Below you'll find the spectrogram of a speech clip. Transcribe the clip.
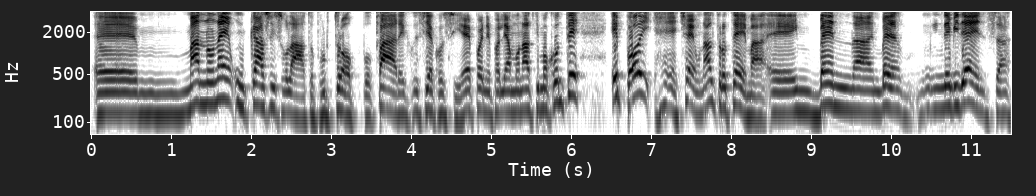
Eh, ma non è un caso isolato purtroppo, pare che sia così, eh? poi ne parliamo un attimo con te e poi eh, c'è un altro tema eh, in, ben, in, ben, in evidenza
